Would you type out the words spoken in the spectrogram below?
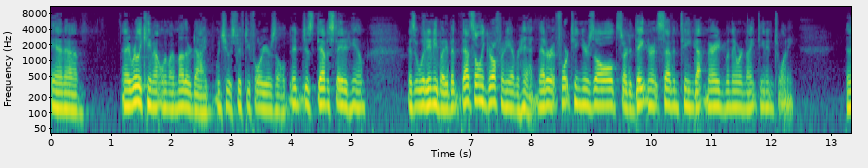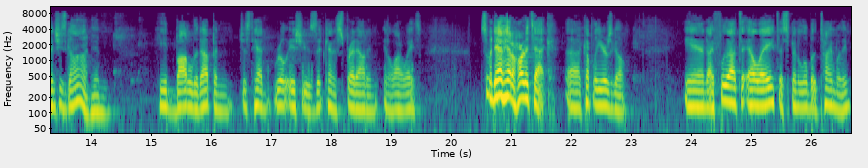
and, uh, and it really came out when my mother died when she was 54 years old. It just devastated him as it would anybody. But that's the only girlfriend he ever had. Met her at 14 years old, started dating her at 17, got married when they were 19 and 20. And then she's gone. And he'd bottled it up and just had real issues that kind of spread out in, in a lot of ways. So my dad had a heart attack uh, a couple of years ago. And I flew out to LA to spend a little bit of time with him.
